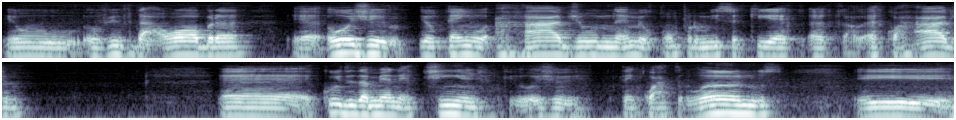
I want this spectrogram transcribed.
eu, eu vivo da obra. É, hoje eu tenho a rádio, né? Meu compromisso aqui é, é, é com a rádio. É, cuido da minha netinha, que hoje tem quatro anos. E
